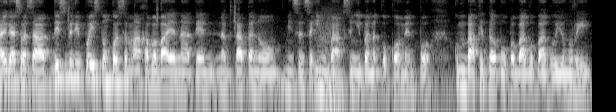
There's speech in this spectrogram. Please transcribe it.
Hi guys, what's up? This video po is tungkol sa mga kababayan natin nagtatanong minsan sa inbox, yung iba nagko-comment po kung bakit daw po pabago-bago yung rate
